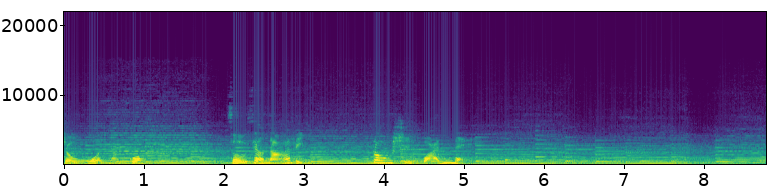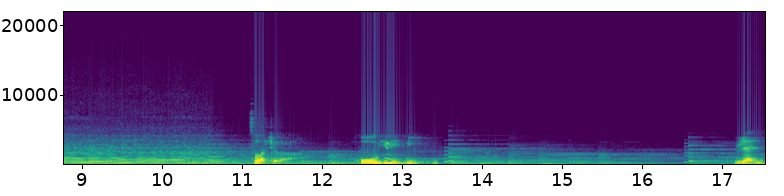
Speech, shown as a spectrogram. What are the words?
手握阳光，走向哪里都是完美。作者：胡玉敏。人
